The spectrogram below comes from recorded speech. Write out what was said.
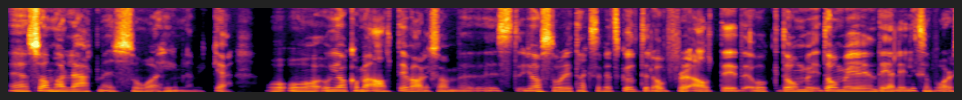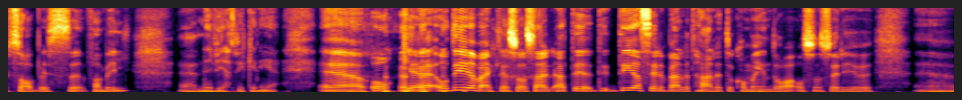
Eh, som har lärt mig så himla mycket. Och, och, och, jag kommer alltid vara, liksom, jag står i tacksamhetsskuld till dem för alltid. Och de, de är en del i liksom vår Sabis familj. Eh, ni vet vilken ni är. Eh, och, eh, och det är verkligen så, så här, att det, det, dels är det väldigt härligt att komma in då och sen så är det ju eh,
